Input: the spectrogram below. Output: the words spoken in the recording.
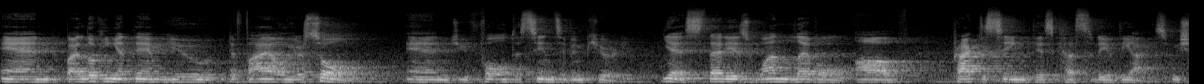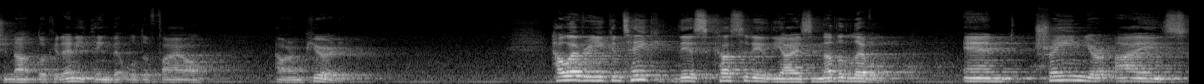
And by looking at them, you defile your soul and you fall to sins of impurity. Yes, that is one level of practicing this custody of the eyes. We should not look at anything that will defile our impurity. However, you can take this custody of the eyes another level and train your eyes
